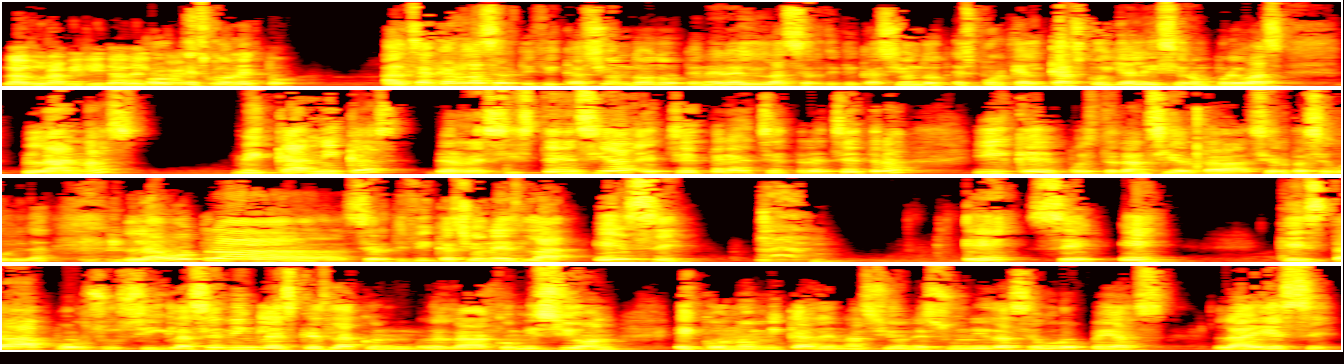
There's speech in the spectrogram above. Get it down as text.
la durabilidad del casco. Es correcto. Al sacar la certificación DOT o tener la certificación DOT es porque al casco ya le hicieron pruebas planas, mecánicas, de resistencia, etcétera, etcétera, etcétera, y que pues te dan cierta, cierta seguridad. La otra certificación es la S, ECE, que está por sus siglas en inglés, que es la, la Comisión Económica de Naciones Unidas Europeas, la S.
